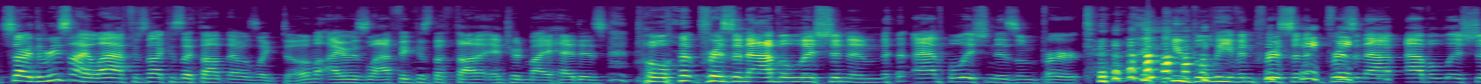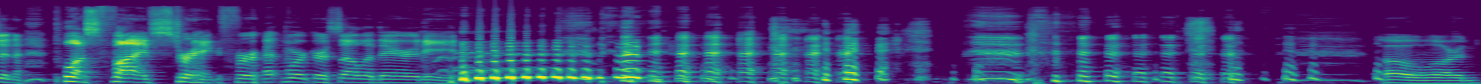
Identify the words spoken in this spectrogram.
sorry. The reason I laughed was not because I thought that was like dumb. I was laughing because the thought that entered my head is pol- prison um, abolitionism. Abolitionism perk. you believe in prison prison ab- abolition plus five strength for worker solidarity. oh lord.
